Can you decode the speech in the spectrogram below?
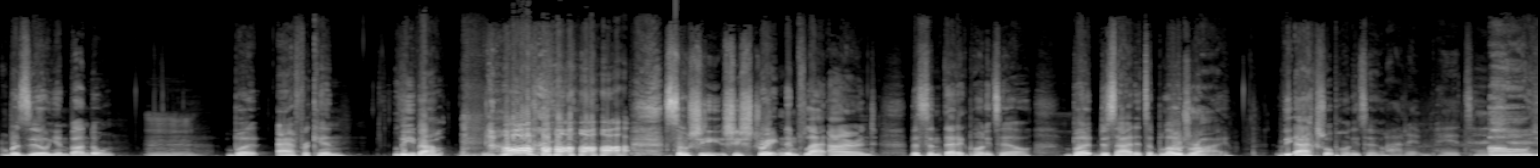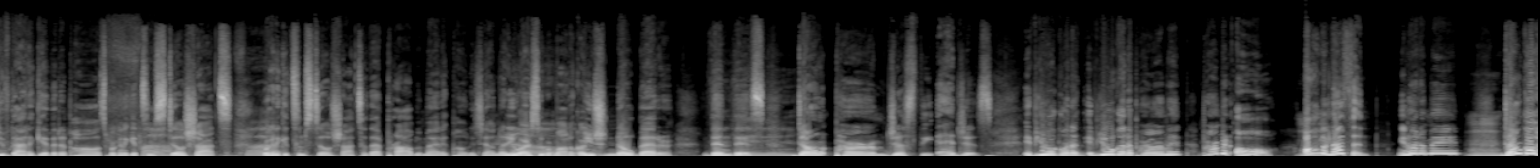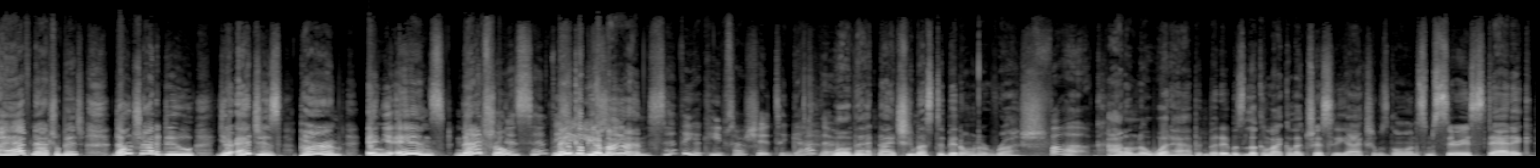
Brazilian bundle, Mm-hmm. but African leave out. So she she straightened and flat ironed the synthetic ponytail, but decided to blow dry the actual ponytail. I didn't pay attention. Oh, you've got to give it a pause. We're gonna get some still shots. We're gonna get some still shots of that problematic ponytail. No, you are a supermodel, girl. You should know better than this. Yeah. Don't perm just the edges. If you are gonna if you were gonna perm it, perm it all, all or Mm. nothing. You know what I mean? Mm. Don't go half natural, bitch. Don't try to do your edges permed and your ends natural. And Cynthia Make up your mind. Cynthia keeps her shit together. Well, that night she must have been on a rush. fuck. I don't know what happened, but it was looking like electricity action was going. Some serious static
